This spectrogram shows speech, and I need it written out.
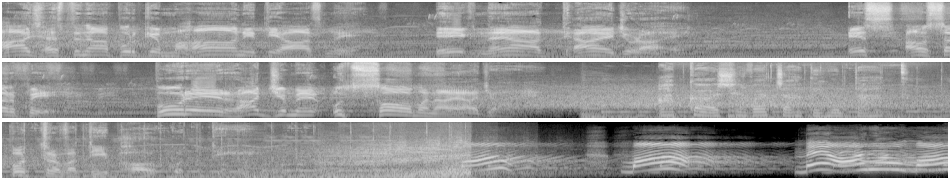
आज हस्तिनापुर के महान इतिहास में एक नया अध्याय जुड़ा है। इस अवसर पे पूरे राज्य में उत्सव मनाया जाए। आपका आशीर्वाद चाहती हूँ तात। पुत्रवती भव कुंती माँ मैं आ रहा हूँ माँ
